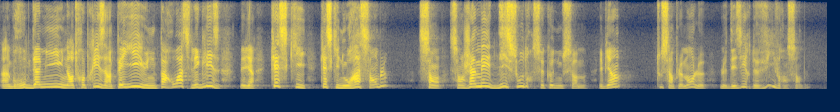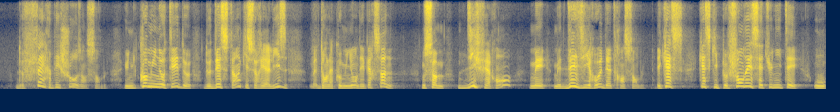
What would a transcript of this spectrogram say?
un groupe d'amis, une entreprise, un pays, une paroisse, l'Église, eh bien, qu'est-ce qui, nous rassemble sans, sans jamais dissoudre ce que nous sommes? Eh bien, tout simplement le, le désir de vivre ensemble de faire des choses ensemble, une communauté de, destin qui se réalise dans la communion des personnes. Nous sommes différents, mais, désireux d'être ensemble. Et qu'est-ce qui peut fonder cette unité ou,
